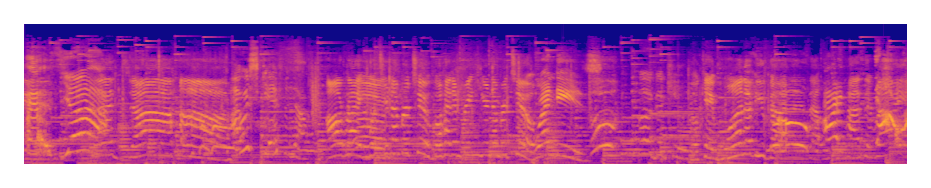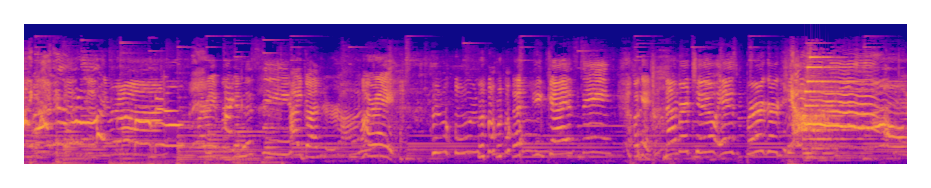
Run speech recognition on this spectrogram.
Yes! Yeah. Good job. I was scared for that one. All right, what's oh. your number two? Go ahead and bring your number two. Wendy's. Oh, Burger King. Okay, one of you guys at least I- has it right. I got it Has it wrong. wrong. All right, we're gonna see. I got it wrong. All right. what do you guys think? Okay, number two is Burger King. Oh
